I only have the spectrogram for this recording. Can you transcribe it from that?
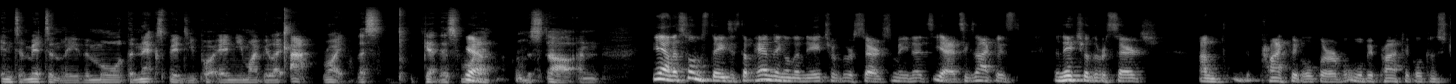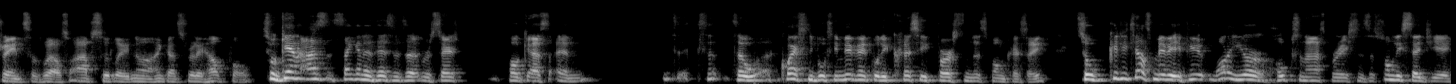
intermittently, the more the next bid you put in, you might be like, ah, right, let's get this right yeah. from the start and yeah, and at some stages, depending on the nature of the research, I mean, it's yeah, it's exactly it's the nature of the research and the practical there will be practical constraints as well. So absolutely, no, I think that's really helpful. So again, as thinking of this as a research podcast, and so a question to both you, maybe I go to Chrissy first in this one, Chrissy. So could you tell us maybe if you what are your hopes and aspirations? If somebody said to you,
